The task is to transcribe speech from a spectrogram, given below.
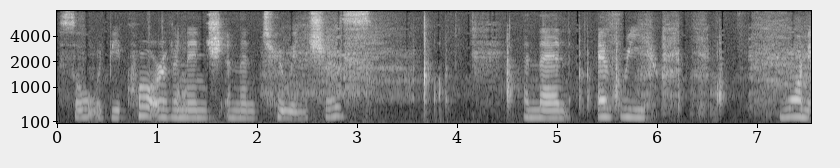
So it would be a quarter of an inch and then two inches. And then every one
